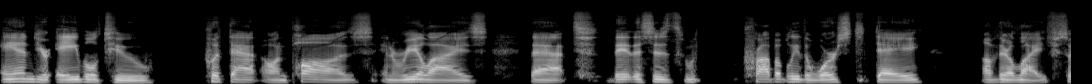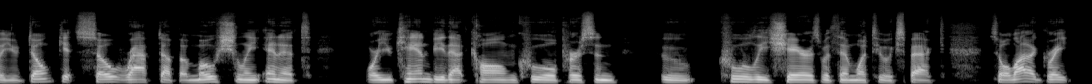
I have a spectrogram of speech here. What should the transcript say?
And you're able to put that on pause and realize that they, this is probably the worst day of their life. So you don't get so wrapped up emotionally in it or you can be that calm, cool person who coolly shares with them what to expect. So a lot of great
